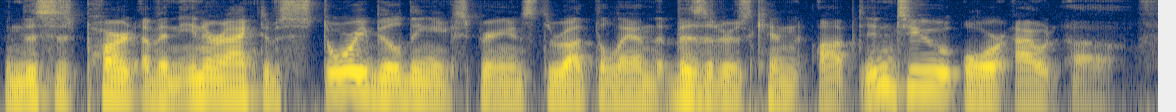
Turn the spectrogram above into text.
And this is part of an interactive story building experience throughout the land that visitors can opt into or out of.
